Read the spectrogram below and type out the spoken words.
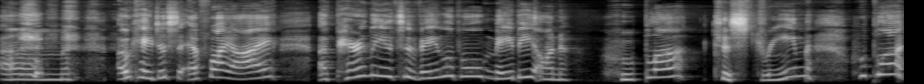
Um. Okay, just FYI. Apparently, it's available maybe on Hoopla to stream. Hoopla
